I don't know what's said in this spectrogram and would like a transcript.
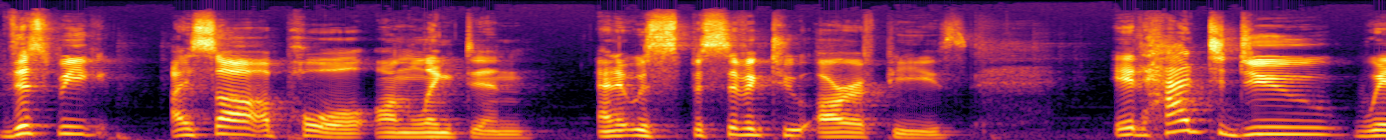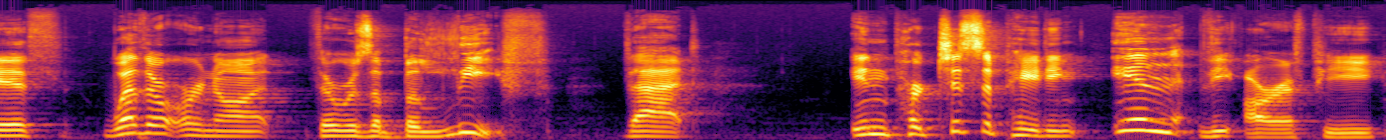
this week, I saw a poll on LinkedIn, and it was specific to RFPs. It had to do with whether or not there was a belief that in participating in the RFP,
